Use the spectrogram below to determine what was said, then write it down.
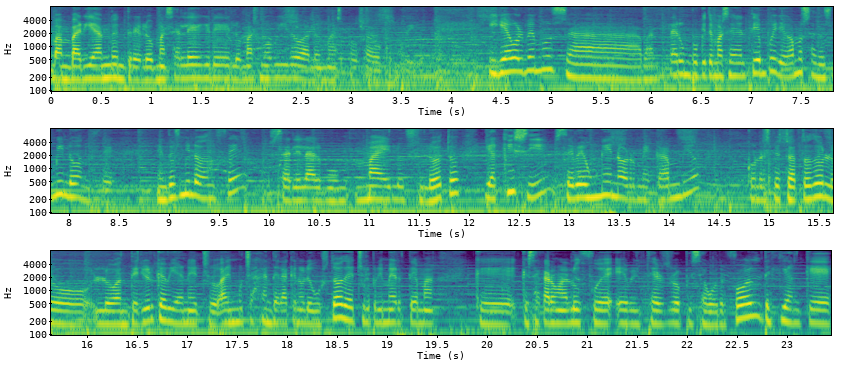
van variando entre lo más alegre, lo más movido a lo más pausado, como digo. Y ya volvemos a avanzar un poquito más en el tiempo y llegamos a 2011. En 2011 sale el álbum Milo Siloto y aquí sí se ve un enorme cambio con respecto a todo lo, anterior que habían hecho. Hay mucha gente a la que no le gustó, de hecho el primer tema que, sacaron a luz fue Every Teardrop is a Waterfall, decían que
